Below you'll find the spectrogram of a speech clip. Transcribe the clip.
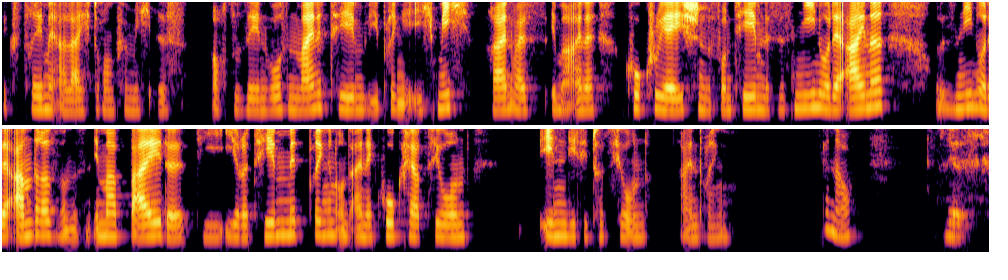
extreme Erleichterung für mich ist, auch zu sehen, wo sind meine Themen, wie bringe ich mich rein, weil es ist immer eine Co-Creation von Themen. Es ist nie nur der eine und es ist nie nur der andere, sondern es sind immer beide, die ihre Themen mitbringen und eine Co-Kreation in die Situation einbringen. Genau. Yes.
